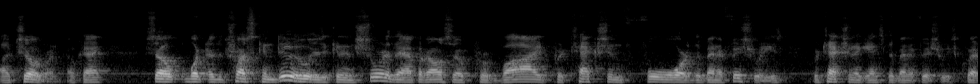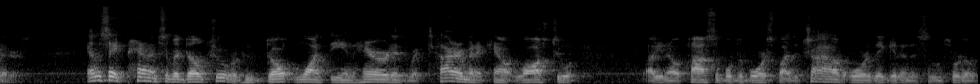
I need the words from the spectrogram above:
uh, children. Okay, so what the trust can do is it can ensure that, but also provide protection for the beneficiaries protection against the beneficiary's creditors. And let's say parents of adult children who don't want the inherited retirement account lost to a, you know, a possible divorce by the child or they get into some sort of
